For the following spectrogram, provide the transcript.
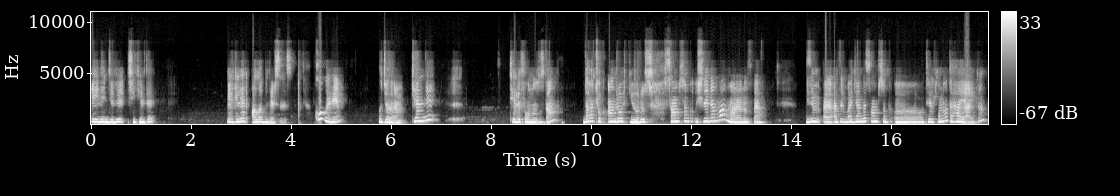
eğlenceli şekilde bilgiler alabilirsiniz. Cover'i hocalarım kendi e, telefonunuzdan daha çok Android diyoruz. Samsung işleden var mı aranızda? Bizim e, Azerbaycan'da Samsung e, telefonu daha yaygın.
